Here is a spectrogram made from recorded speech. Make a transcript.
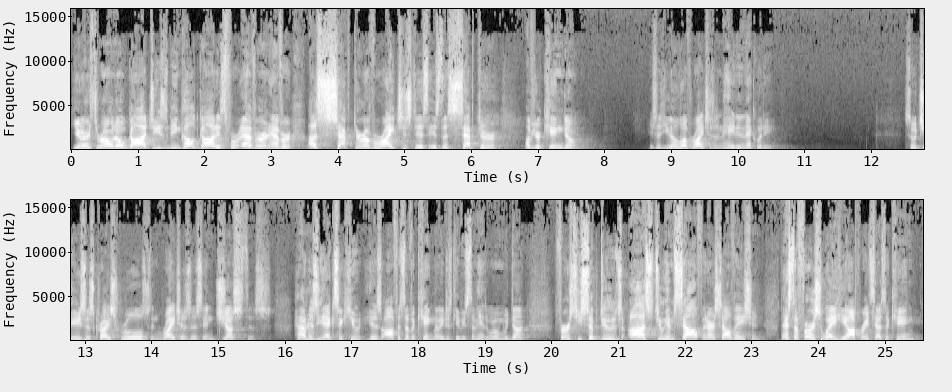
Your throne, O God, Jesus being called God, is forever and ever. A scepter of righteousness is the scepter of your kingdom. He says, You loved righteousness and hated iniquity. So Jesus Christ rules in righteousness and justice. How does he execute his office of a king? Let me just give you some hints. Have we done? First, he subdues us to himself in our salvation. That's the first way he operates as a king.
